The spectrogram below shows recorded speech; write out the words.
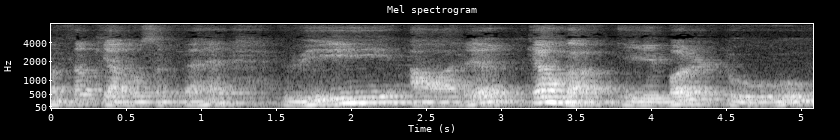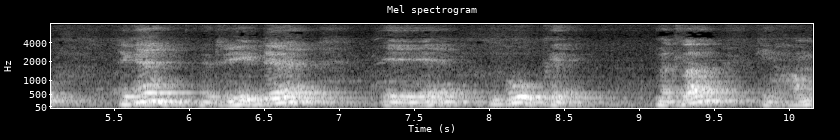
मतलब क्या हो सकता है? वी आर क्या होगा? एबल टू ठीक है? रीड ए बुक मतलब कि हम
